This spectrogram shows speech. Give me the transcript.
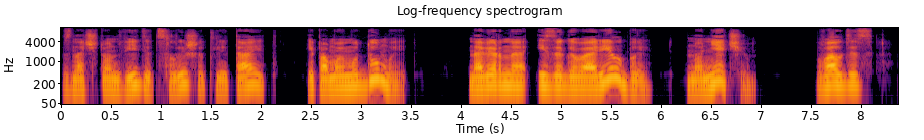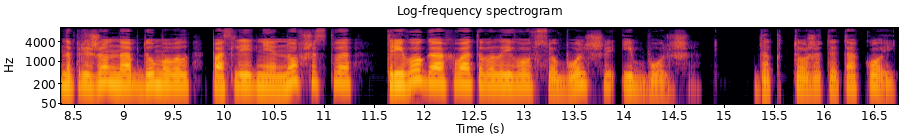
Значит, он видит, слышит, летает и, по-моему, думает. Наверное, и заговорил бы, но нечем. Валдис напряженно обдумывал последнее новшество, тревога охватывала его все больше и больше. «Да кто же ты такой?»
